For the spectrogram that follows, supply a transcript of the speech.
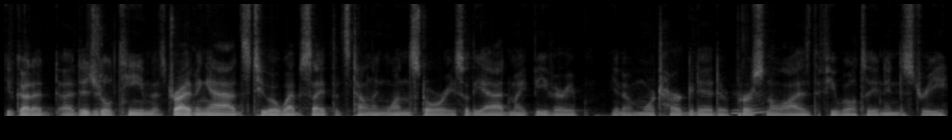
you've got a, a digital team that's driving ads to a website that's telling one story. So the ad might be very you know more targeted or personalized, if you will, to an industry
